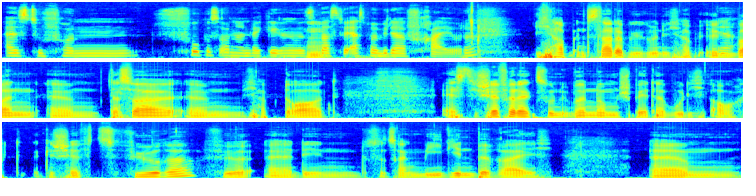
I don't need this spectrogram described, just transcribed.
als du von Focus Online weggegangen bist, hm. warst du erstmal wieder frei, oder? Ich habe ein Startup gegründet. Ich habe irgendwann, ja. ähm, das war, ähm, ich habe dort erst die Chefredaktion übernommen, später wurde ich auch Geschäftsführer für äh, den sozusagen Medienbereich ähm,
